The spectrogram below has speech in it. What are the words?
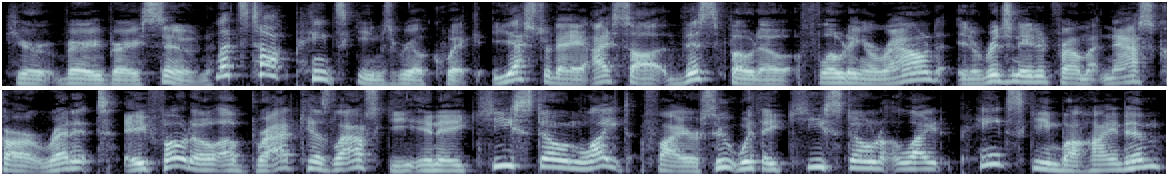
here very, very soon. Let's talk paint schemes real quick. Yesterday, I saw this photo floating around. It originated from NASCAR Reddit. A photo of Brad Keselowski in a Keystone Light fire suit with a Keystone Light paint scheme behind him.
